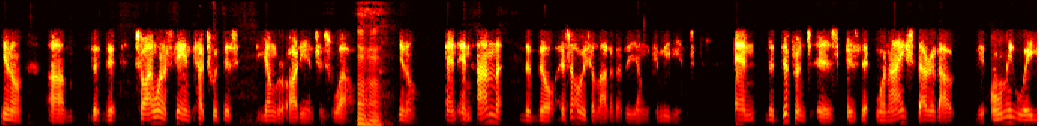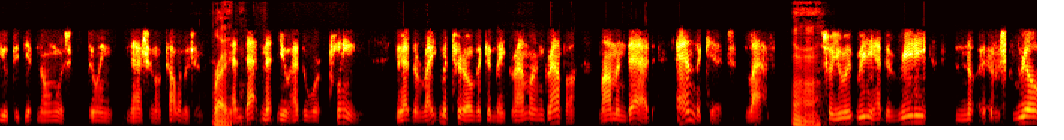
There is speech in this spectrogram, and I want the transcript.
You know, um, the, the, so I want to stay in touch with this younger audience as well. mm-hmm. You know, and and on the, the bill, there's always a lot of other young comedians. And the difference is is that when I started out, the only way you could get known was doing national television, right and that meant you had to work clean. You had the right material that could make grandma and grandpa, mom and dad, and the kids laugh. Mm-hmm. So you really had to really, know, it was real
